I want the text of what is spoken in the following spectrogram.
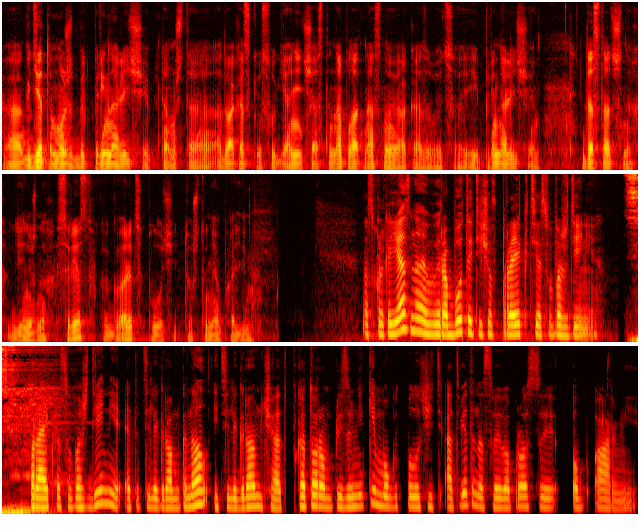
а, где-то может быть при наличии, потому что адвокатские услуги, они часто на платной основе оказываются, и при наличии достаточных денежных средств, как говорится, получить то, что необходимо. Насколько я знаю, вы работаете еще в проекте освобождения. Проект освобождения — это телеграм-канал и телеграм-чат, в котором призывники могут получить ответы на свои вопросы об армии.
